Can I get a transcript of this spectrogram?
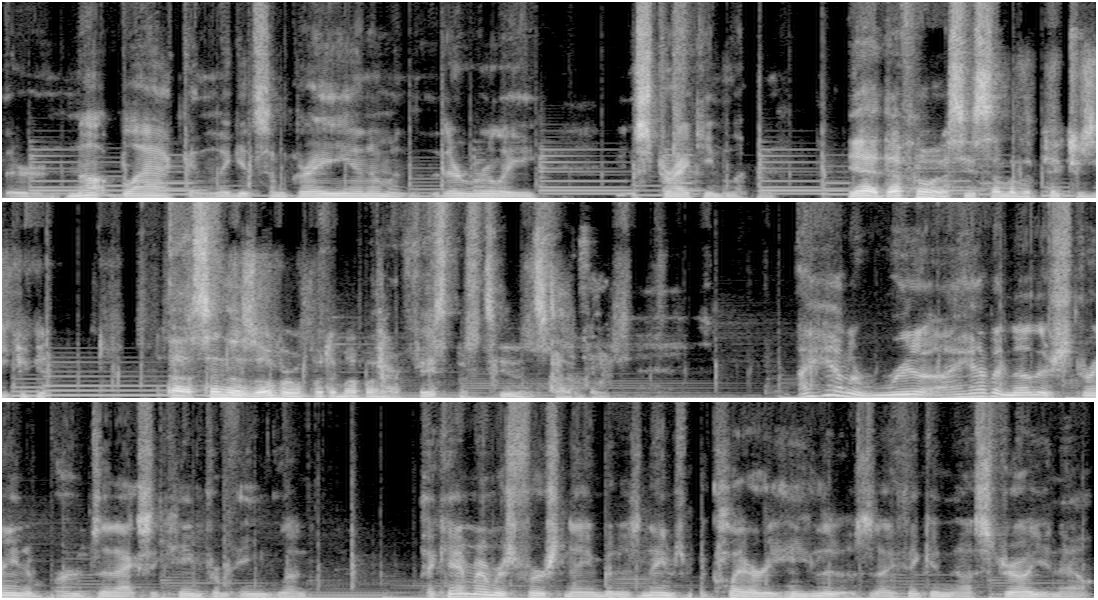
they're not black, and they get some gray in them, and they're really striking looking. Yeah, definitely want to see some of the pictures. If you could uh, send those over, we'll put them up on our Facebook too and stuff. I have a real. I have another strain of birds that actually came from England. I can't remember his first name, but his name's McClary. He lives, I think, in Australia now.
